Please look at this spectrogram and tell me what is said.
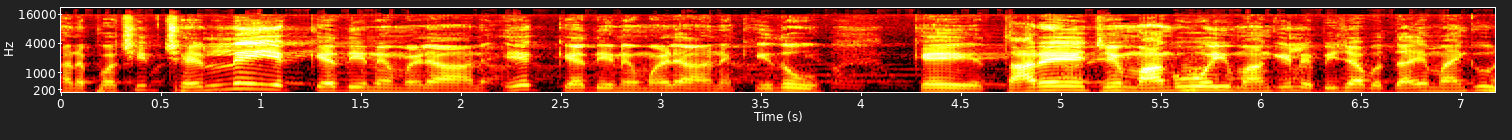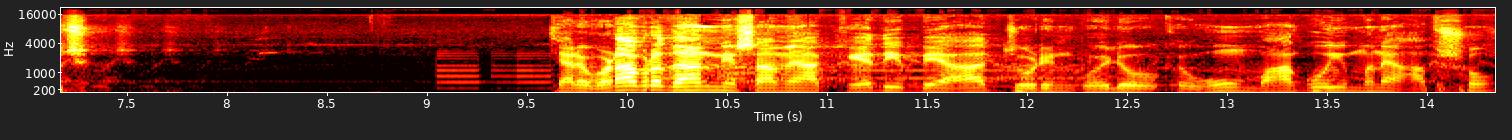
અને પછી છેલ્લે એક કેદીને મળ્યા અને એક કેદીને મળ્યા અને કીધું કે, તારે જે માંગવું એ માંગી લે, બીજા બધાએ માંગ્યું છે. ત્યારે વડાપ્રધાનની સામે આ કેદી બે હાથ જોડીને બોલ્યો કે હું માગું એ મને આપશો?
